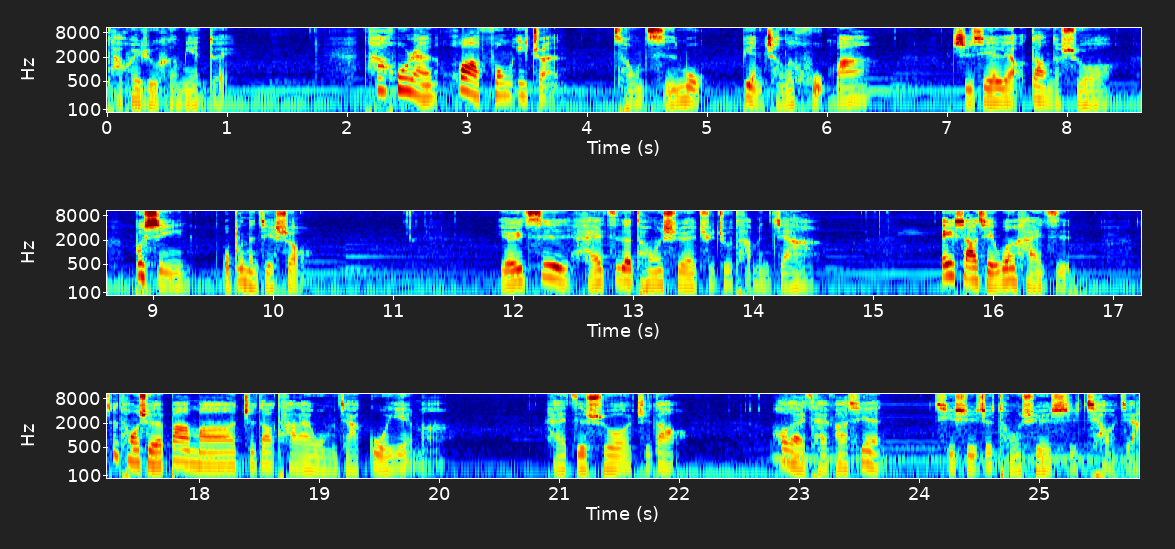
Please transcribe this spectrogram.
他会如何面对？他忽然话锋一转，从慈母变成了虎妈，直截了当地说：“不行，我不能接受。”有一次，孩子的同学去住他们家，A 小姐问孩子。这同学的爸妈知道他来我们家过夜吗？孩子说知道，后来才发现，其实这同学是翘家。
